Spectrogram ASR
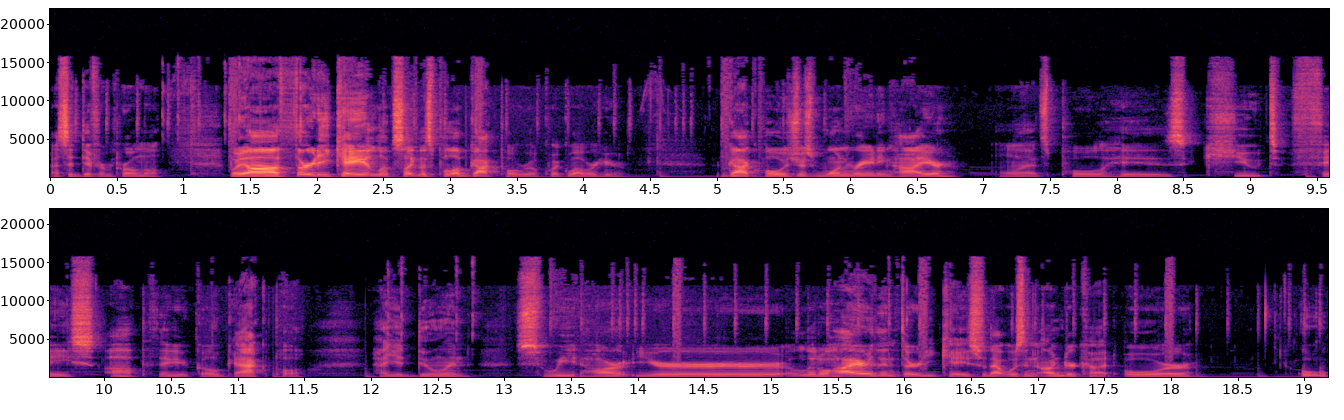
that's a different promo. But uh 30k it looks like. Let's pull up Gakpo real quick while we're here. Gakpo is just one rating higher. Let's pull his cute face up. There you go, Gakpo. How you doing? Sweetheart, you're a little higher than 30k, so that was an undercut. Or, ooh.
